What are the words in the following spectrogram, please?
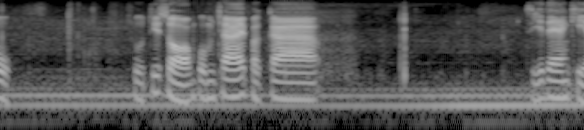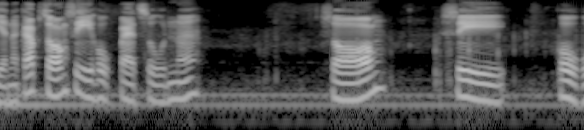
หกสูตรที่สองผมใช้ปากกา สีแดงเขียนนะครับสองสี่หกแปดศูนย์นะสองสี่หก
